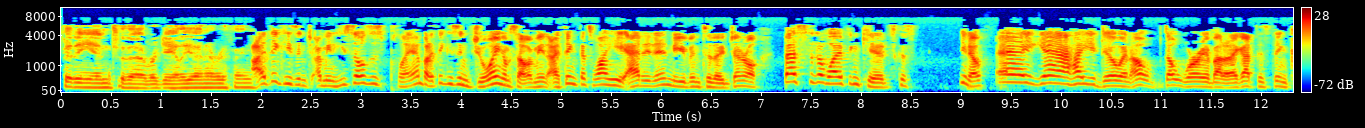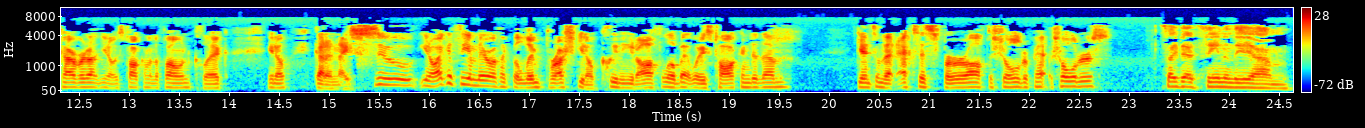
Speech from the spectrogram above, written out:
fitting into the regalia and everything. I think he's. En- I mean, he still has his plan, but I think he's enjoying himself. I mean, I think that's why he added in even to the general best to the wife and kids, because you know, hey, yeah, how you doing? Oh, don't worry about it. I got this thing covered. You know, he's talking on the phone. Click. You know, got a nice suit. You know, I could see him there with like the lint brush. You know, cleaning it off a little bit when he's talking to them, getting some of that excess fur off the shoulder shoulders. It's like that scene in the um,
